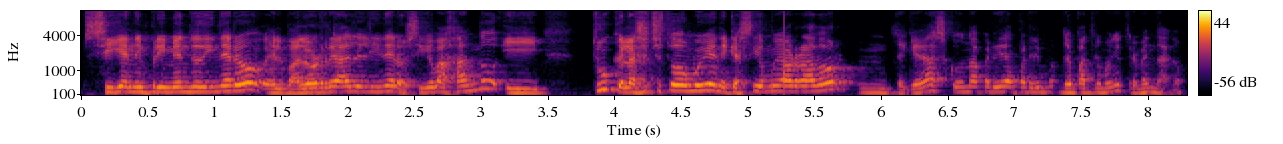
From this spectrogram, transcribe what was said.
siguen imprimiendo dinero, el valor real del dinero sigue bajando y tú que lo has hecho todo muy bien y que has sido muy ahorrador, mm, te quedas con una pérdida de patrimonio tremenda, ¿no?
